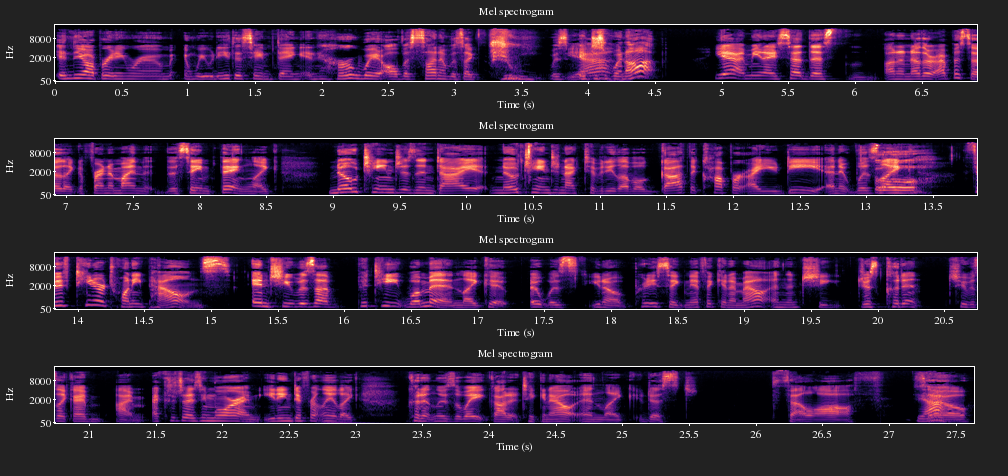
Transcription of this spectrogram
in the operating room and we would eat the same thing and her weight all of a sudden was like, phew, was, yeah. it just went up. Yeah, I mean, I said this on another episode, like a friend of mine, the same thing. Like, no changes in diet, no change in activity level, got the copper IUD, and it was like. 15 or 20 pounds. And she was a petite woman. Like it, it was, you know, pretty significant amount. And then she just couldn't, she was like, I'm, I'm exercising more. I'm eating differently. Like couldn't lose the weight, got it taken out and like just fell off. Yeah. So,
